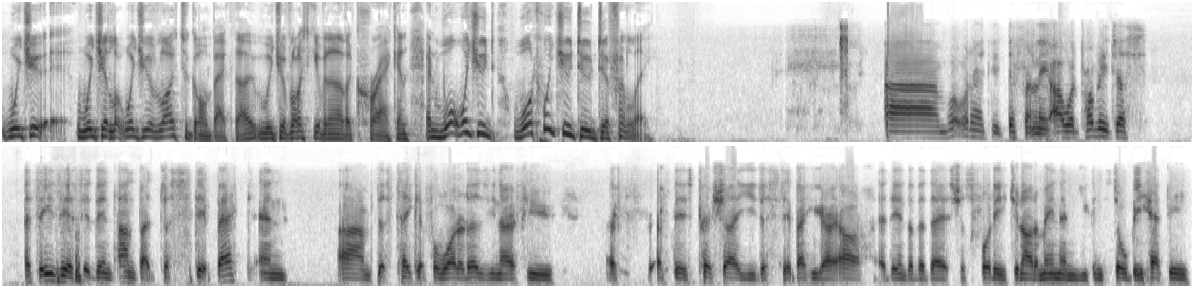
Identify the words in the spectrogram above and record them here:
would you would you would you have liked to gone back though? Would you have liked to give it another crack? And and what would you what would you do differently? Um, what would I do differently? I would probably just. It's easier said than done, but just step back and um, just take it for what it is. You know, if you if if there's pressure, you just step back and go, oh, at the end of the day, it's just footy. Do you know what I mean? And you can still be happy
